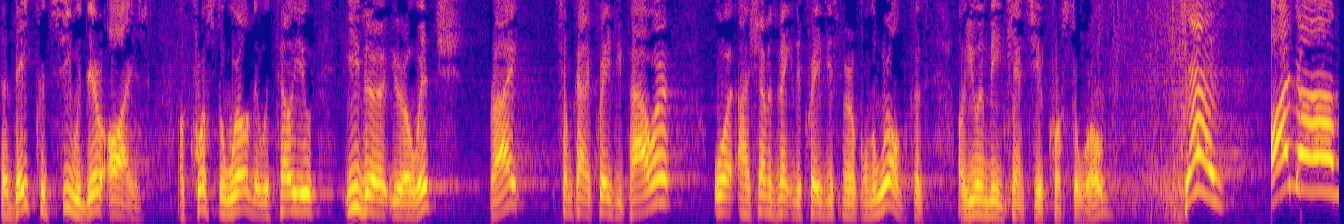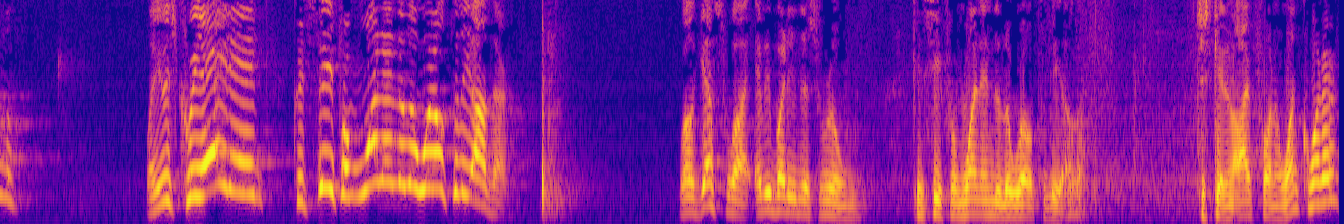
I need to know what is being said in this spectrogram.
that they could see with their eyes across the world, they would tell you either you're a witch, right? Some kind of crazy power, or Hashem is making the craziest miracle in the world because a human being can't see across the world. It says, Adam, when he was created, could see from one end of the world to the other. Well, guess what? Everybody in this room can see from one end of the world to the other. Just get an iPhone in one corner,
